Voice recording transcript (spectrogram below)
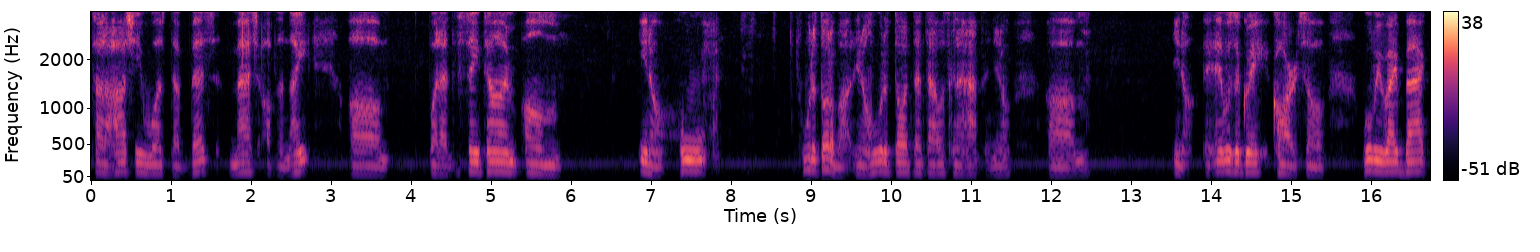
Tanahashi was the best match of the night. Um, but at the same time, um, you know, who who would have thought about? It? You know, who would have thought that that was going to happen? You know, um, you know, it, was a great card. So we'll be right back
